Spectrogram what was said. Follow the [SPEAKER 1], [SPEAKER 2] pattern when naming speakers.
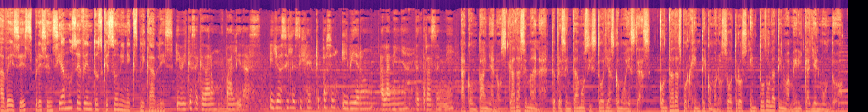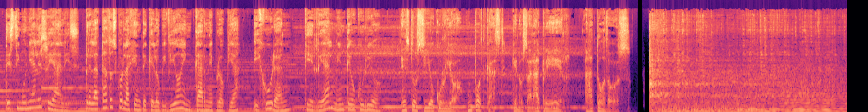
[SPEAKER 1] A veces presenciamos eventos que son inexplicables.
[SPEAKER 2] Y vi que se quedaron pálidas. Y yo así les dije, ¿qué pasó? Y vieron a la niña detrás de mí.
[SPEAKER 3] Acompáñanos cada semana. Te presentamos historias como estas, contadas por gente como nosotros en todo Latinoamérica y el mundo.
[SPEAKER 1] Testimoniales reales, relatados por la gente que lo vivió en carne propia y juran que realmente ocurrió.
[SPEAKER 3] Esto sí ocurrió, un podcast que nos hará creer a todos.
